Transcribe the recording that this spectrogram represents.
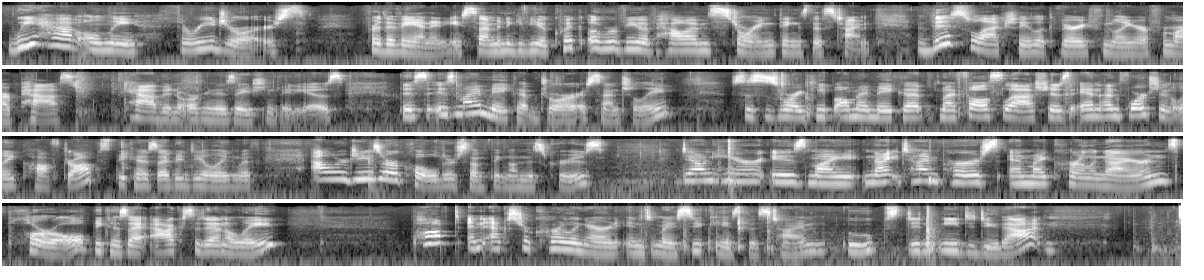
we have only three drawers for the vanity. So I'm going to give you a quick overview of how I'm storing things this time. This will actually look very familiar from our past cabin organization videos. This is my makeup drawer essentially. So this is where I keep all my makeup, my false lashes, and unfortunately cough drops because I've been dealing with allergies or a cold or something on this cruise. Down here is my nighttime purse and my curling irons, plural, because I accidentally popped an extra curling iron into my suitcase this time. Oops, didn't need to do that.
